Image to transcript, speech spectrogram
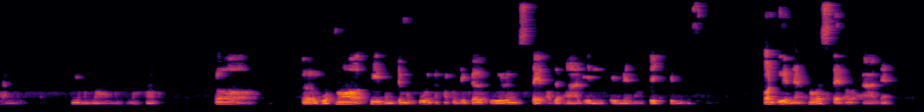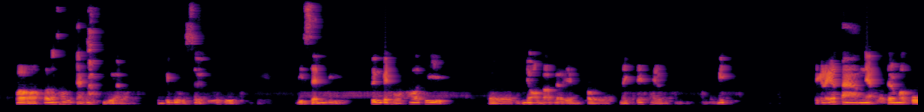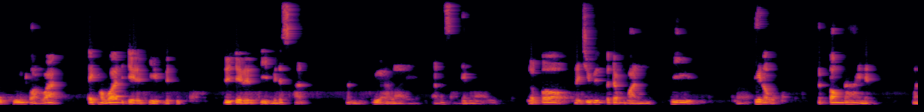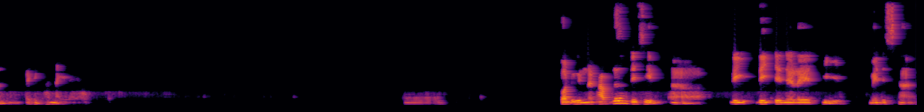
ท่านพี่น้องๆนะครับ ก็เออหัวข้อที่ผมจะมาพูดนะครับวันนี้ก็คือเรื่อง state of the art in criminology criminology ก่อนอื่นเนี่ยคำว่า state of the art เนี่ย พอเราต้องเข้าใจว่าคืออะไรผมไปดูเสิร์ชก็คือ decently ซึ่งเป็นหัวข้อที่ เออผมยอมรับเลยยังเปิดในประเทศไทยเราทำทำไม่ดีอย่างไรก็ตามเนี่ย เราจะมาปูพื้นก่อนว่าไอ้คำว่า degenerative medical degenerative medicine มันคืออะไรการรักษายังไง แล้วก็ในชีวิตประจำวันที่ที่เราจะต้องได้เนี่ย มันไปถึงขั้นไหนแล้วก่อนอื่นนะครับ เรื่อง degenerative เอ่อ de- degenerative medicine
